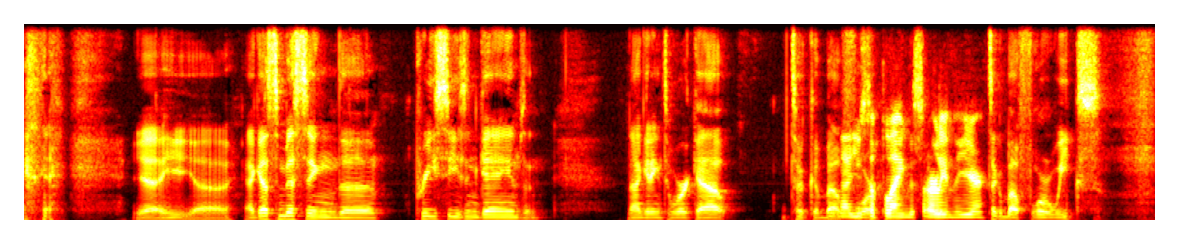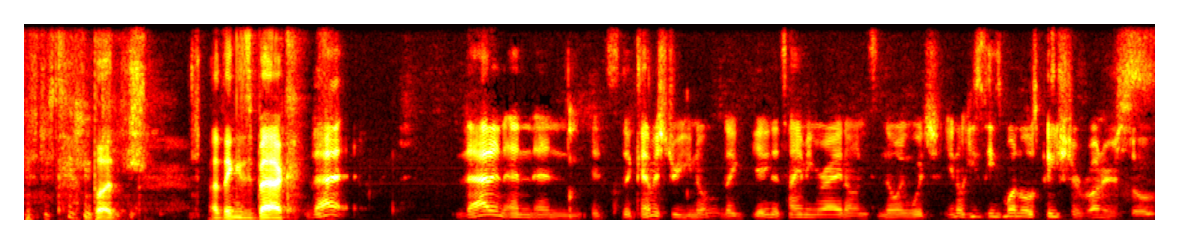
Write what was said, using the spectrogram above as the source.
yeah, he uh I guess missing the preseason games and not getting to work out took about not used to playing this early in the year. took about 4 weeks. but I think he's back. That, that, and and and it's the chemistry, you know, like getting the timing right on knowing which, you know, he's he's one of those patient runners, so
